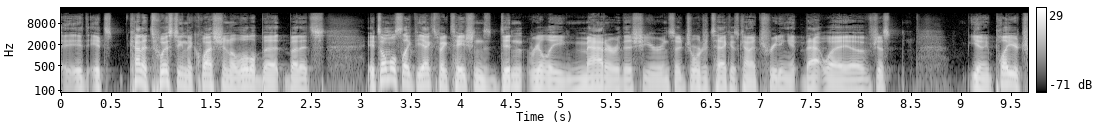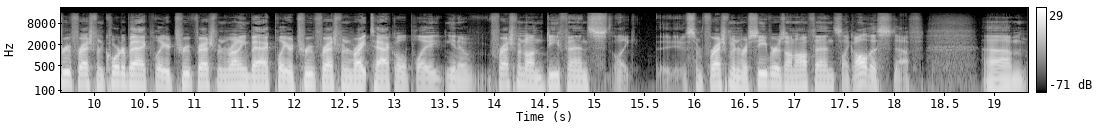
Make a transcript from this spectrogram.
it, it's kind of twisting the question a little bit, but it's it's almost like the expectations didn't really matter this year, and so Georgia Tech is kind of treating it that way of just you know play your true freshman quarterback, play your true freshman running back, play your true freshman right tackle, play you know freshman on defense, like some freshman receivers on offense, like all this stuff. Um,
